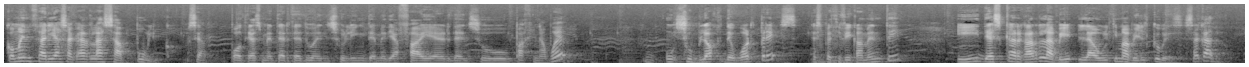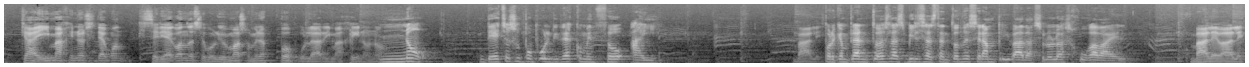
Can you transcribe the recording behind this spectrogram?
comenzaría a sacarlas a público. O sea, podrías meterte tú en su link de Mediafire, en su página web, su blog de WordPress específicamente, y descargar la, última build que hubiese sacado. Que ahí imagino sería, cuan- sería cuando se volvió más o menos popular, imagino, ¿no? No, de hecho su popularidad comenzó ahí. Vale. Porque en plan, todas las builds hasta entonces eran privadas, solo las jugaba él. Vale, vale.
